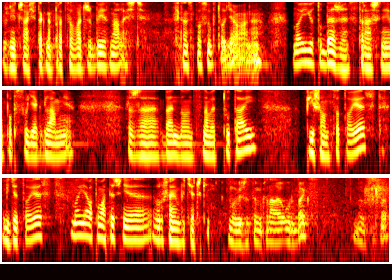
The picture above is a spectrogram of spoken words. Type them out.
już nie trzeba się tak napracować, żeby je znaleźć. W ten sposób to działa, nie? No i youtuberzy strasznie popsuli, jak dla mnie, że będąc nawet tutaj, piszą co to jest, gdzie to jest, no i automatycznie ruszają wycieczki. Mówisz o tym kanale Urbex na przykład?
